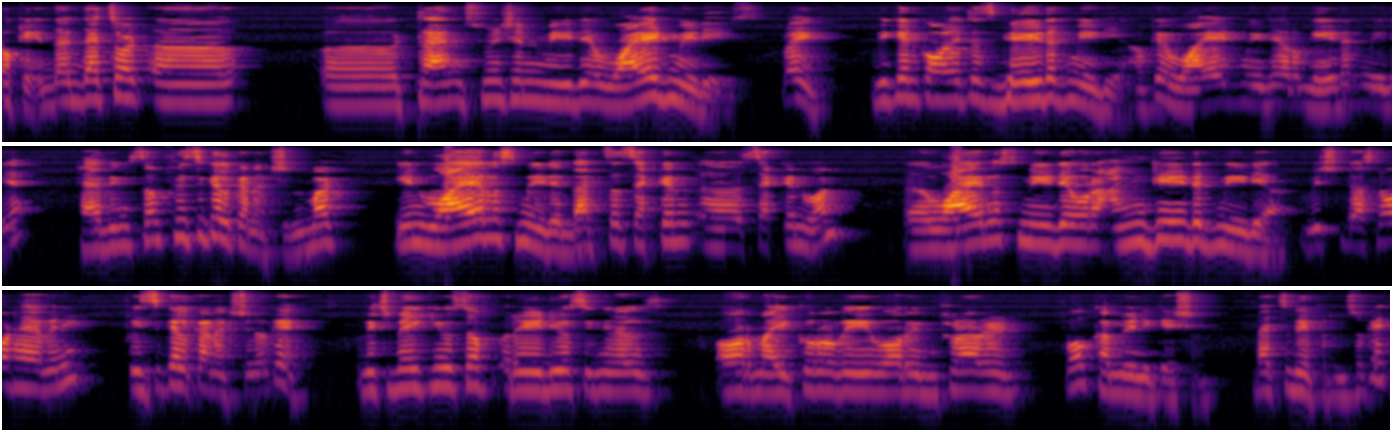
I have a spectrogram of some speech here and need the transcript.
okay that, that's what uh, uh, transmission media wired media is right we can call it as guided media okay wired media or guided media having some physical connection. But in wireless media that's the second uh, second one. Uh, wireless media or unguided media which does not have any physical connection okay? Which make use of radio signals or microwave or infrared for communication. That's the difference okay?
